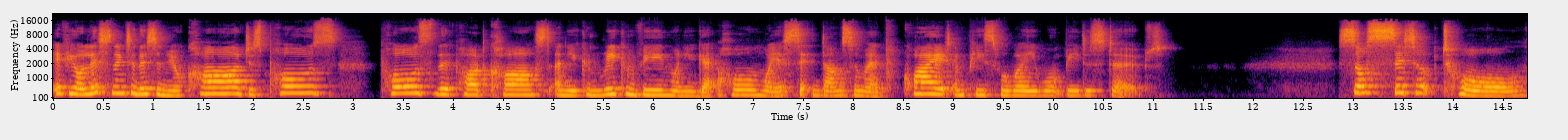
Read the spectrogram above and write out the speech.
If you're listening to this in your car, just pause pause the podcast and you can reconvene when you get home where you're sitting down somewhere quiet and peaceful where you won't be disturbed. So sit up tall,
